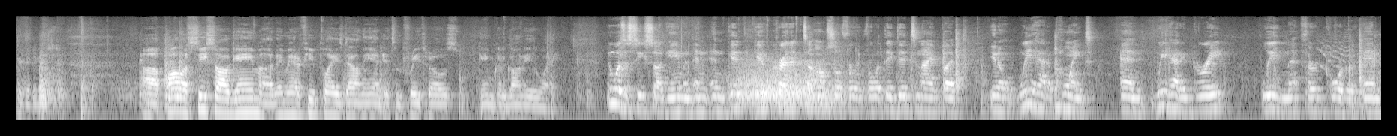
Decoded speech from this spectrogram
To. Uh, Paula seesaw game, uh, they made a few plays down the end, hit some free throws, game could have gone either way. It was a seesaw game, and, and, and give, give credit to UMSL for, for what they did tonight, but, you know, we had a point, and we had a great lead in that third quarter, and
